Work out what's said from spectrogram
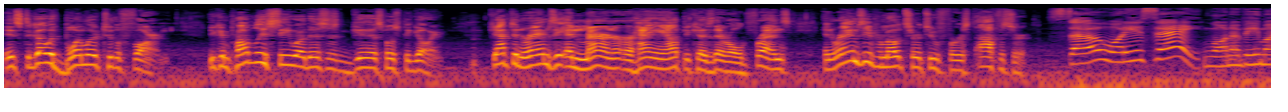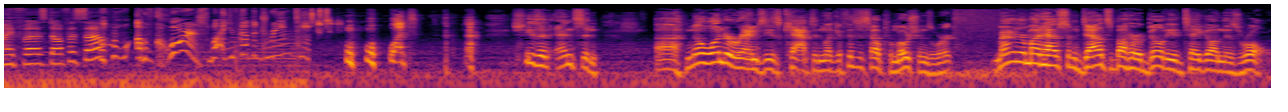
is to go with Boimler to the farm. You can probably see where this is supposed to be going. Captain Ramsey and Mariner are hanging out because they're old friends, and Ramsey promotes her to first officer. So, what do you say? Wanna be my first officer? Oh, of course! Well, you've got the dream team. what? She's an ensign. Uh, no wonder Ramsey is captain, like if this is how promotions work. Mariner might have some doubts about her ability to take on this role.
